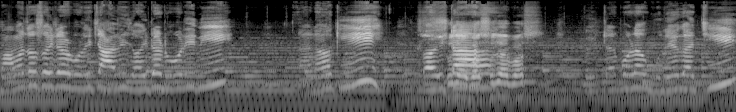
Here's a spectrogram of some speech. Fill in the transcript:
মামা তো সোয়েটার পরেছে আমি সোয়েটার পরিনি। কেন কি? সোয়েটার সোয়েটার পরা ভুলে গেছি।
